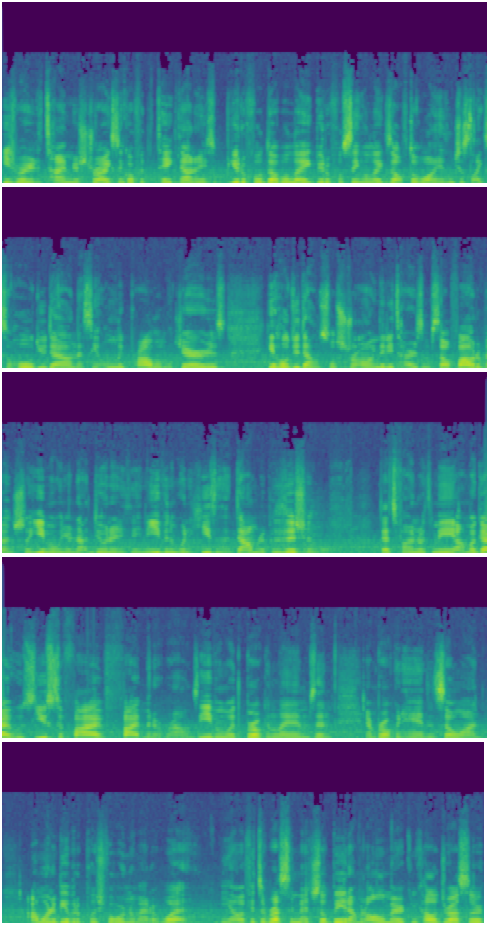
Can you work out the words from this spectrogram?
he's ready to time your strikes and go for the takedown. And he's a beautiful double leg, beautiful single legs off the wall, and just likes to hold you down. That's the only problem with Jared is he holds you down so strong that he tires himself out eventually, even when you're not doing anything, even when he's in a dominant position that's fine with me. I'm a guy who's used to five five minute rounds, even with broken limbs and, and broken hands and so on. I want to be able to push forward no matter what. You know, if it's a wrestling match, so be it. I'm an All-American college wrestler.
